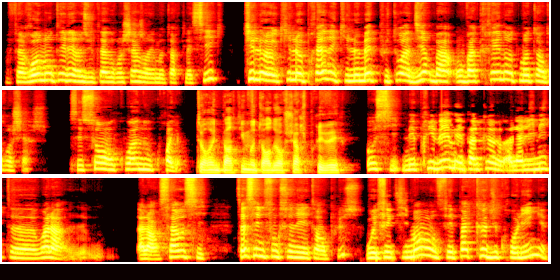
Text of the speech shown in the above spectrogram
pour faire remonter les résultats de recherche dans les moteurs classiques, qu'ils le, prennent et qu'ils le mettent plutôt à dire, bah, on va créer notre moteur de recherche. C'est ce en quoi nous croyons. Tu aurais une partie moteur de recherche privé Aussi, mais privé, mais pas que. À la limite, euh, voilà. Alors ça aussi, ça c'est une fonctionnalité en plus, où effectivement on ne fait pas que du crawling.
